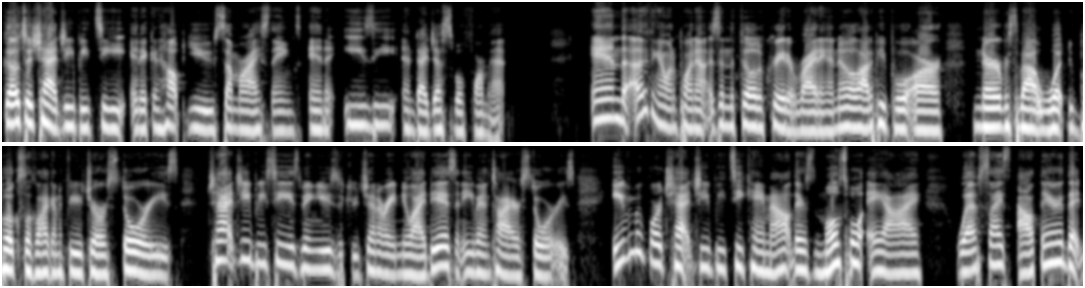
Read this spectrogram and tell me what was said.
go to ChatGPT and it can help you summarize things in an easy and digestible format. And the other thing I want to point out is in the field of creative writing. I know a lot of people are nervous about what do books look like in the future or stories. ChatGPT is being used to generate new ideas and even entire stories. Even before ChatGPT came out, there's multiple AI websites out there that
